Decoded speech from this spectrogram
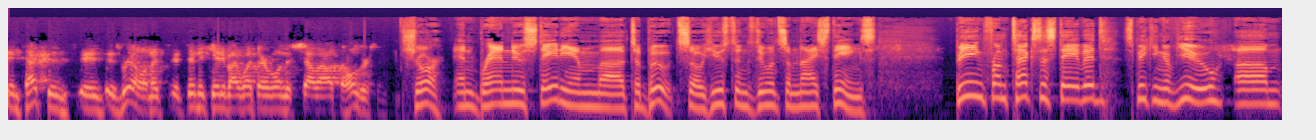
in Texas is, is, real, and it's, it's, indicated by what they're willing to shell out to Holgorsen. Sure, and brand new stadium uh, to boot. So Houston's doing some nice things. Being from Texas, David. Speaking of you, um,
